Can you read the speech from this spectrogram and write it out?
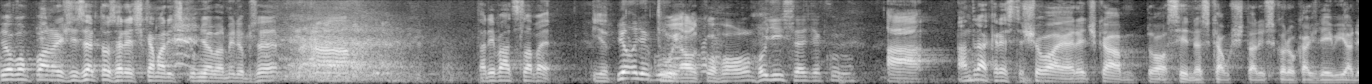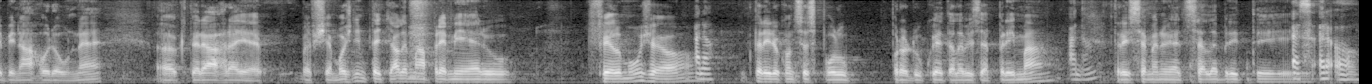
Jo, on pan režisér to s herečkama vždycky uměl velmi dobře. A tady Václave je Jo, děkuju. tvůj alkohol. Hodí se, děkuju. A Andrea Krestešová je herečka, to asi dneska už tady skoro každý ví, a kdyby náhodou ne, eh, která hraje ve všem možným. Teď ale má premiéru filmu, že jo? Ano. Který dokonce spolu produkuje televize Prima. Ano. Který se jmenuje Celebrity... SRO.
